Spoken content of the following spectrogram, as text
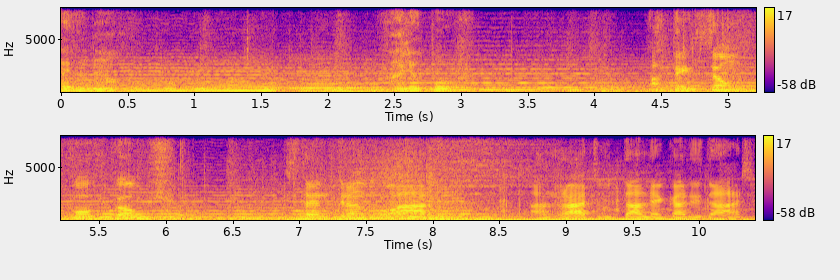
Vai, Leonel. Vale ao povo. Atenção, povo gaúcho. Está entrando no ar a Rádio da Legalidade.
